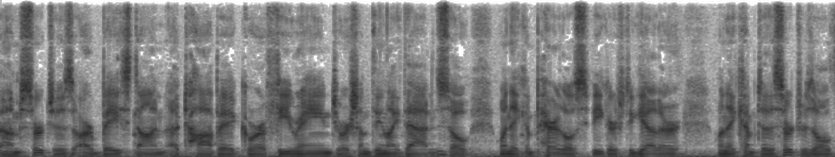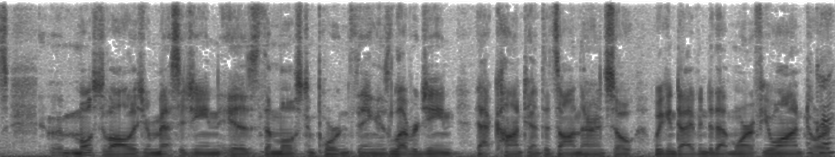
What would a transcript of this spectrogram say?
um, searches are based on a topic or a fee range or something like that and so when they compare those speakers together when they come to the search results most of all is your messaging is the most important thing is leveraging that content that's on there and so we can dive into that more if you want okay. or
